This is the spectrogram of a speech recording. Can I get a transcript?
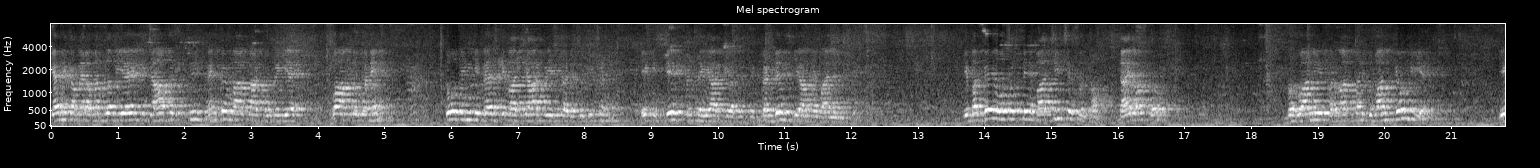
कहने का मेरा मतलब यह है कि जहाँ पर इतनी भयंकर मारकाट हो गई है, वह हम लोगों ने दो दिन की बहस के बाद चार पेज का रेजोल्यूशन एक स्टेटमेंट तैयार किया, जिसमें कंडेम किया हमने वायलेंस को। ये मतभेद हो सकते हैं, बातचीत से सुनता डायलॉग करो। भगवान ने परमात्मा ने ज़ुबान क्यों दी है? ये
